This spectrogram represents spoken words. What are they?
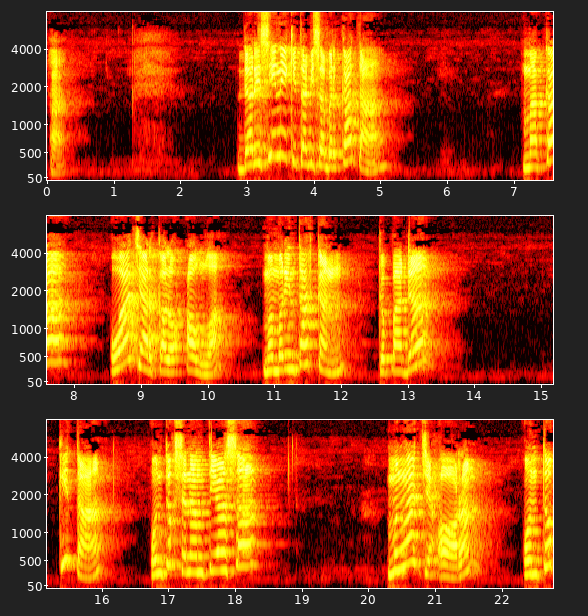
Nah, dari sini kita bisa berkata maka wajar kalau Allah memerintahkan kepada kita untuk senantiasa mengajak orang untuk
